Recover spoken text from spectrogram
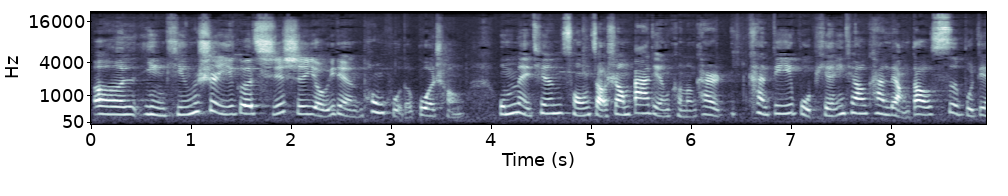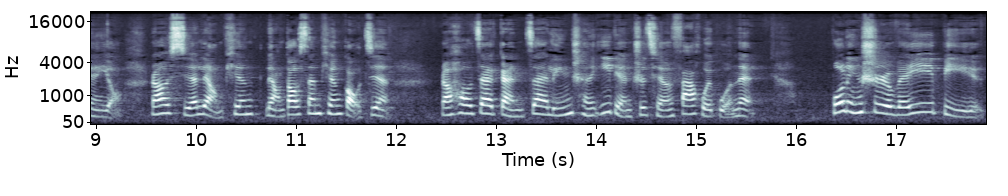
呃，影评是一个其实有一点痛苦的过程。我们每天从早上八点可能开始看第一部片，一天要看两到四部电影，然后写两篇两到三篇稿件，然后再赶在凌晨一点之前发回国内。柏林是唯一比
